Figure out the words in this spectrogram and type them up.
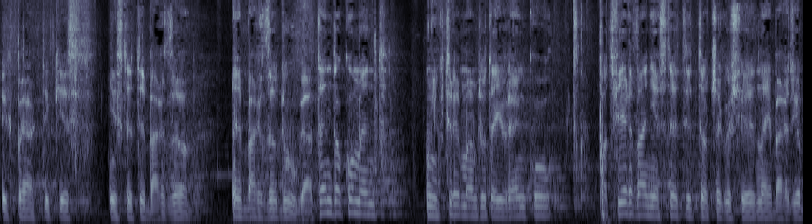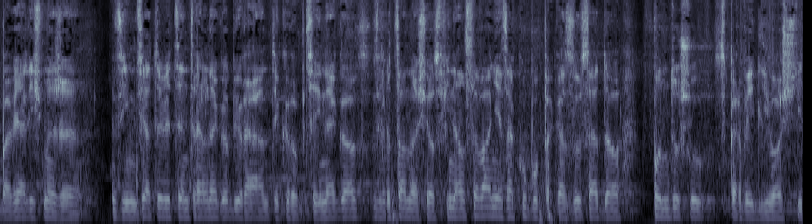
tych praktyk jest niestety bardzo, bardzo długa. Ten dokument, który mam tutaj w ręku, potwierdza niestety to, czego się najbardziej obawialiśmy, że z inicjatywy Centralnego Biura Antykorupcyjnego zwrócono się o sfinansowanie zakupu Pegasusa do Funduszu Sprawiedliwości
